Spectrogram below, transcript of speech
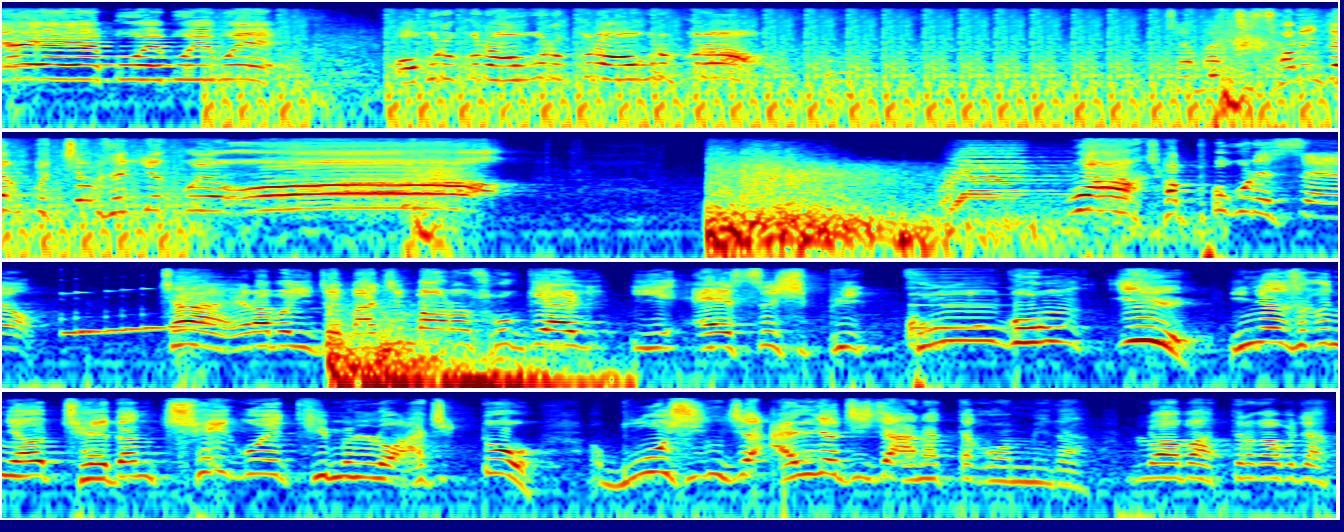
야야야 뭐해 뭐해 뭐해 선인장불처럼 생겼고요 오! 와 자폭을 했어요 자 여러분 이제 마지막으로 소개할 이 SCP-001 이 녀석은요 재단 최고의 기밀로 아직도 무엇인지 알려지지 않았다고 합니다 일로 와봐 들어가보자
